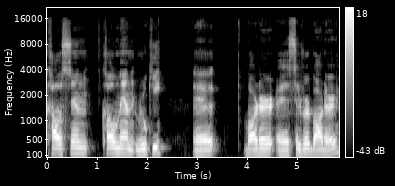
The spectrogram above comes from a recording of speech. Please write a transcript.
Carlson Coleman Rookie, euh, border, euh, Silver Border,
